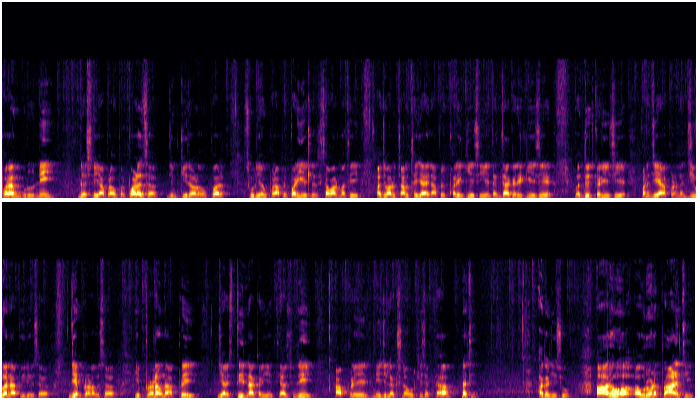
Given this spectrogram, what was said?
પરમ ગુરુની દ્રષ્ટિ આપણા ઉપર પડે છે. જેમ કિરણો ઉપર, સૂર્ય ઉપર આપણે પડીએ એટલે સવારમાંથી અજવાળું ચાલુ થઈ જાય અને આપણે ફરી ગઈએ છીએ, ધંધા કરીએ છીએ. બધું જ કરીએ છીએ. પણ જે આપણને જીવન આપી રહ્યો છે, જે પ્રણવ છે, એ પ્રણવને આપણે જ્યારે સ્થિર ના કરીએ ત્યાર સુધી આપણે નિજ લક્ષને ઓળખી શકતા નથી. આગળ જઈશું. આરોહ અવરોહણ પ્રાણથી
